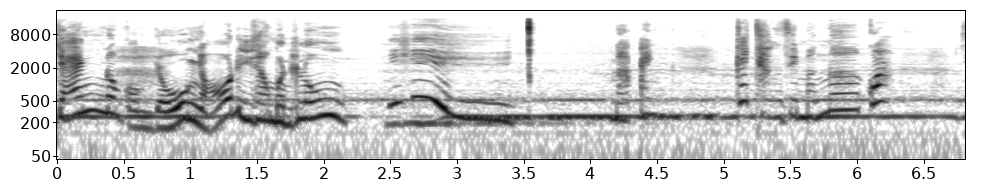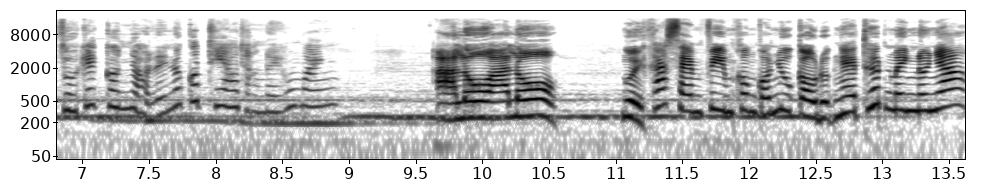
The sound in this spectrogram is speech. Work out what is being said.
chán nó còn dụ con nhỏ đi theo mình luôn. Mà anh Cái thằng gì mà ngơ quá. Rồi cái con nhỏ đấy nó có theo thằng này không anh? Alo alo, người khác xem phim không có nhu cầu được nghe thuyết minh đâu nhá.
